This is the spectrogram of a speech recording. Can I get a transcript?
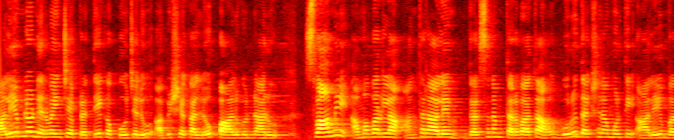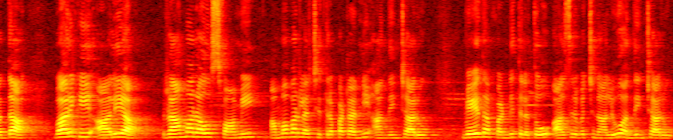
ఆలయంలో నిర్వహించే ప్రత్యేక పూజలు అభిషేకాల్లో పాల్గొన్నారు. స్వామి అమ్మవర్ల అంతరాలయం దర్శనం తర్వాత గురు దక్షిణమూర్తి ఆలయం వద్ద వారికి ఆలియా రామారావు స్వామి అమ్మవర్ల చిత్రపటాన్ని అందించారు. వేద పండితులతో ఆశీర్వచనాలు అందించారు.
